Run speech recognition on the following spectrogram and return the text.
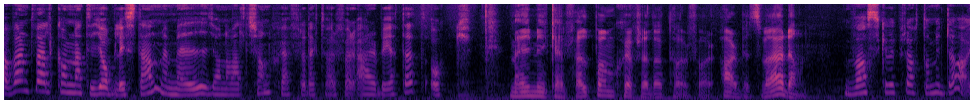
Ja, varmt välkomna till jobblistan med mig Jonna Waltersson, chefredaktör för Arbetet och mig Mikael Fältbom, chefredaktör för Arbetsvärlden. Vad ska vi prata om idag?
